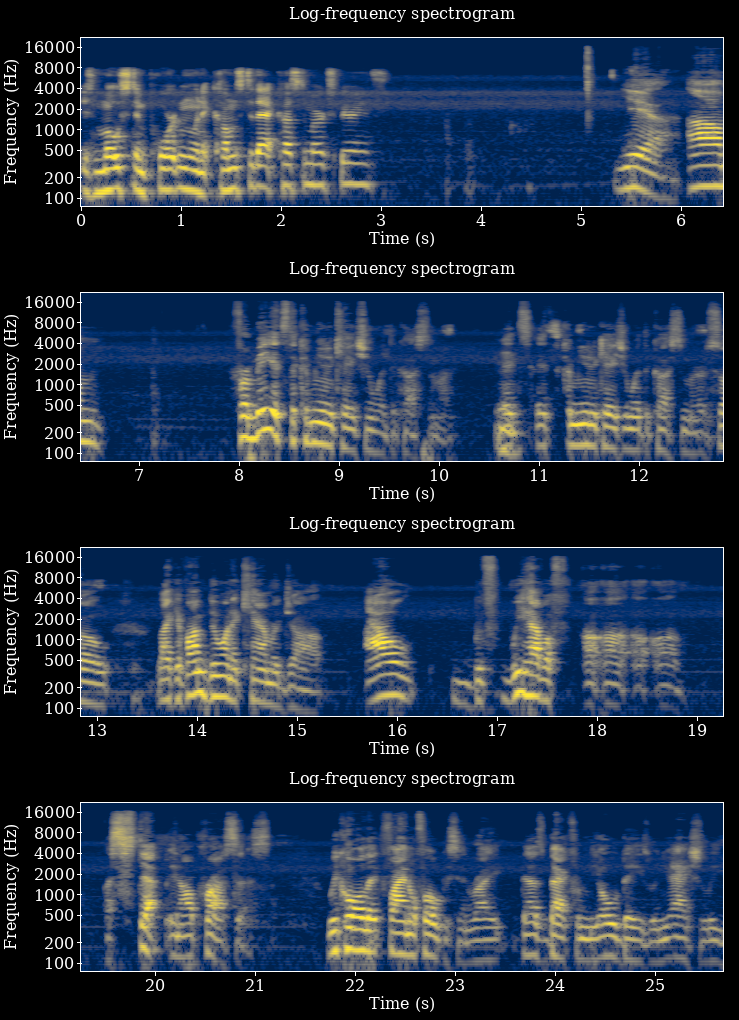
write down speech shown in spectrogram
is most important when it comes to that customer experience? Yeah. Um, for me, it's the communication with the customer. Mm. It's it's communication with the customer. So, like if I'm doing a camera job, I'll we have a a, a, a step in our process. We call it final focusing, right? That's back from the old days when you actually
